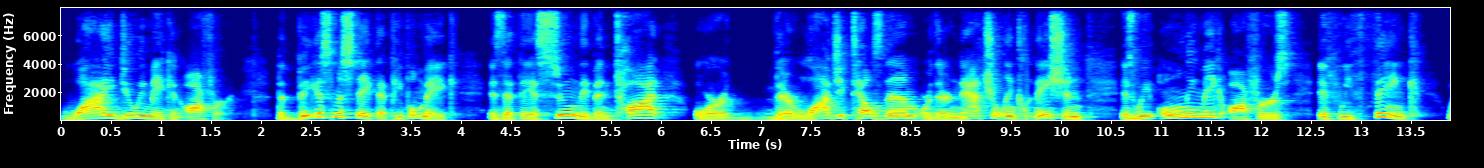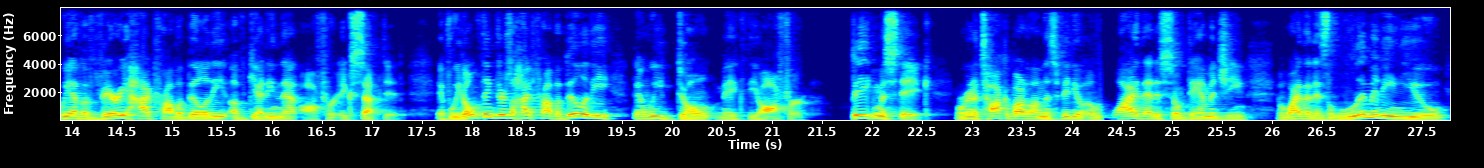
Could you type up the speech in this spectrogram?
Why do we make an offer? The biggest mistake that people make is that they assume they've been taught or their logic tells them or their natural inclination is we only make offers if we think we have a very high probability of getting that offer accepted. If we don't think there's a high probability, then we don't make the offer. Big mistake. We're going to talk about it on this video and why that is so damaging and why that is limiting you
